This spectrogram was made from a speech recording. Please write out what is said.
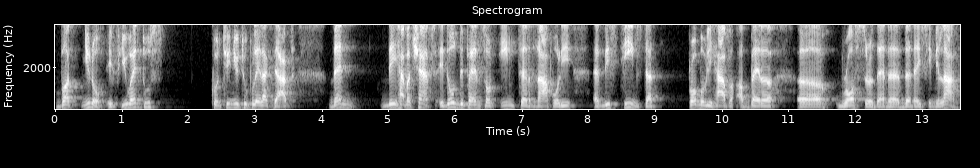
But you know, if Juventus continue to play like that, then they have a chance. It all depends on Inter, Napoli, and these teams that probably have a better uh, roster than uh, than AC Milan.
